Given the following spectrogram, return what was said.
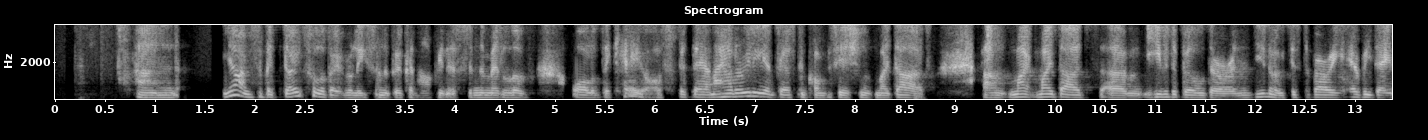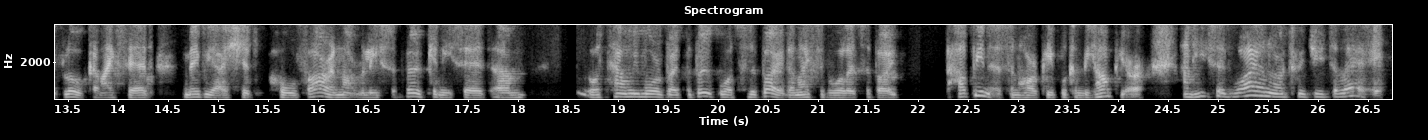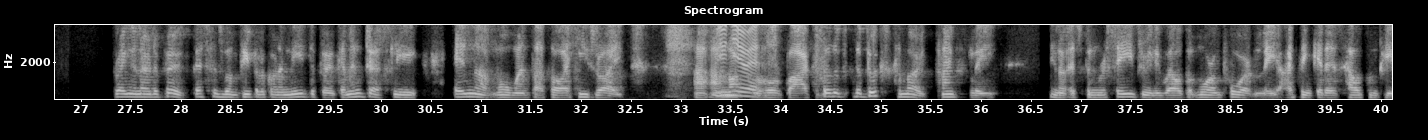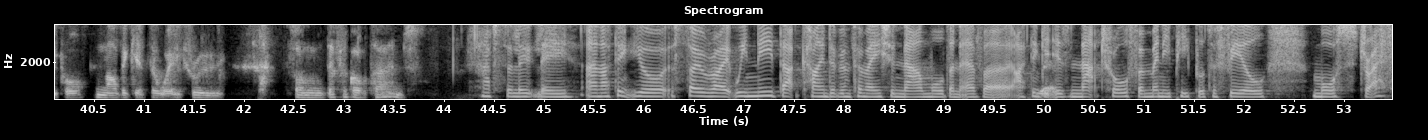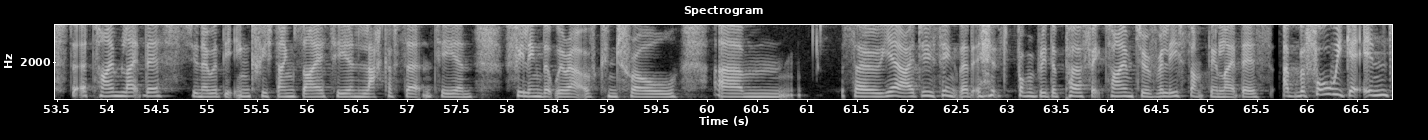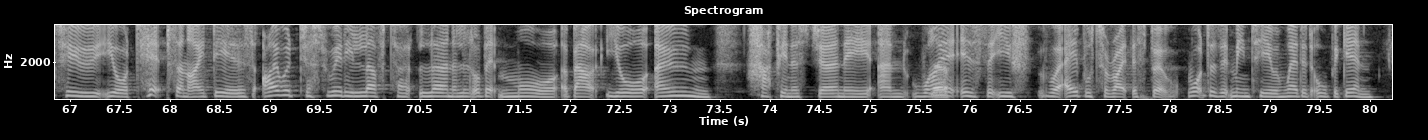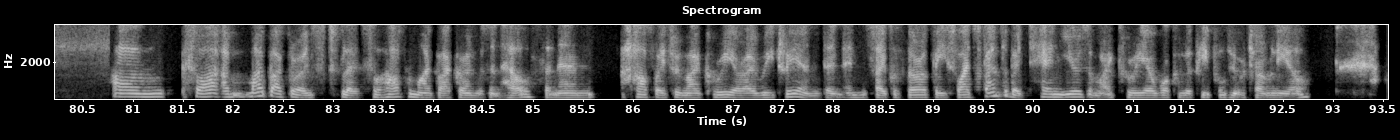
And yeah, I was a bit doubtful about releasing the book on happiness in the middle of all of the chaos. But then I had a really interesting conversation with my dad. Um, my my dad's um, he was a builder and you know just a very everyday bloke. And I said maybe I should hold fire and not release the book. And he said, um, "Well, tell me more about the book. What's it about?" And I said, "Well, it's about happiness and how people can be happier." And he said, "Why on earth would you delay?" Bringing out a book. This is when people are going to need the book. And interestingly, in that moment, I thought he's right. Uh, I'm you not going to hold back. So the, the book's come out. Thankfully, you know, it's been received really well. But more importantly, I think it is helping people navigate their way through some difficult times. Absolutely. And I think you're so right. We need that kind of information now more than ever. I think yeah. it is natural for many people to feel more stressed at a time like this, you know, with the increased anxiety and lack of certainty and feeling that we're out of control. Um, so, yeah, I do think that it's probably the perfect time to have released something like this. And before we get into your tips and ideas, I would just really love to learn a little bit more about your own happiness journey and why yeah. it is that you were able to write this book. What did it mean to you and where did it all begin? Um, so I, my background split. So half of my background was in health, and then halfway through my career, I retrained in, in psychotherapy. So I'd spent about 10 years of my career working with people who were terminally ill.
